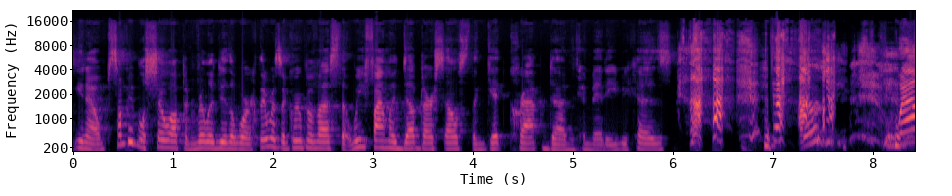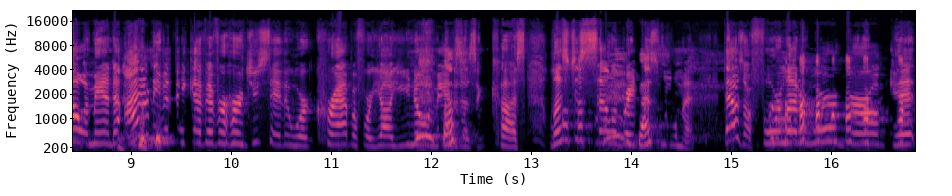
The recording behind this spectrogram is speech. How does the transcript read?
you know, some people show up and really do the work. There was a group of us that we finally dubbed ourselves the Get Crap Done Committee because wow, Amanda, I don't even think I've ever heard you say the word crap before. Y'all, you know Amanda that's, doesn't cuss. Let's just celebrate this moment. That was a four letter word, girl. Get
